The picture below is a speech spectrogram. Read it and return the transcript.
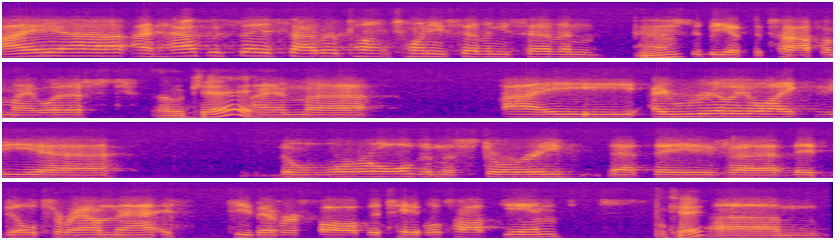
I uh, I'd have to say Cyberpunk 2077 Mhm. has to be at the top of my list. Okay. I'm uh, I I really like the uh, the world and the story that they've uh, they've built around that. If you've ever followed the tabletop game, Okay. um,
